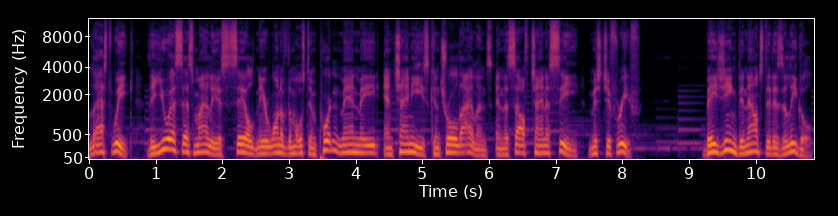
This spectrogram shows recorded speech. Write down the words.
Last week, the USS Milius sailed near one of the most important man-made and Chinese-controlled islands in the South China Sea, Mischief Reef. Beijing denounced it as illegal,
